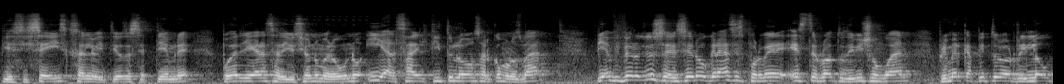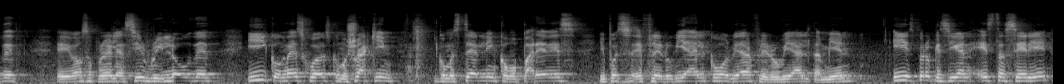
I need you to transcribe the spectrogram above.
16 que sale el 22 de septiembre, poder llegar a esa división número 1 y alzar el título, vamos a ver cómo nos va. Bien, fiferos, yo soy Cero, gracias por ver este Road to Division 1, primer capítulo Reloaded. Eh, vamos a ponerle así, Reloaded, y con grandes jugadores como Shrakim, como Sterling, como Paredes, y pues eh, Fleruvial, cómo olvidar a Fleruvial también. Y espero que sigan esta serie.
